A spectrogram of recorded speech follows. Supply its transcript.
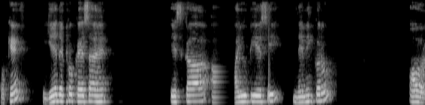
okay ये देखो कैसा है। इसका आईयूपीएसी नेमिंग करो। और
